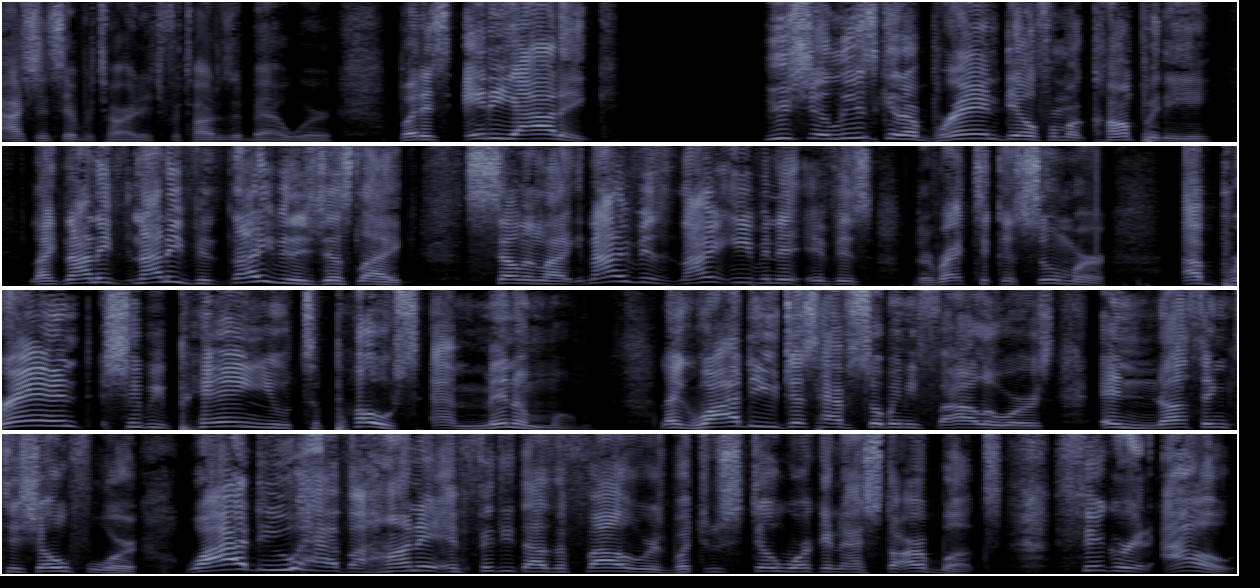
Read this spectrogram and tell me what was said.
I shouldn't say retarded. Retarded is a bad word, but it's idiotic. You should at least get a brand deal from a company. Like not even not even not even it's just like selling like not even not even if it's direct to consumer. A brand should be paying you to post at minimum. Like why do you just have so many followers and nothing to show for it? Why do you have 150,000 followers but you still working at Starbucks? Figure it out.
